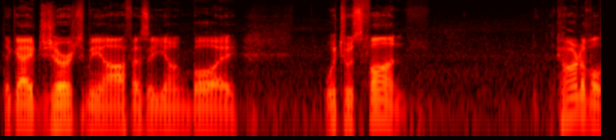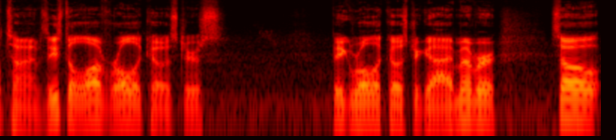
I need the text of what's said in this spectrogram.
The guy jerked me off as a young boy, which was fun carnival times. I used to love roller coasters. Big roller coaster guy. I remember. So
